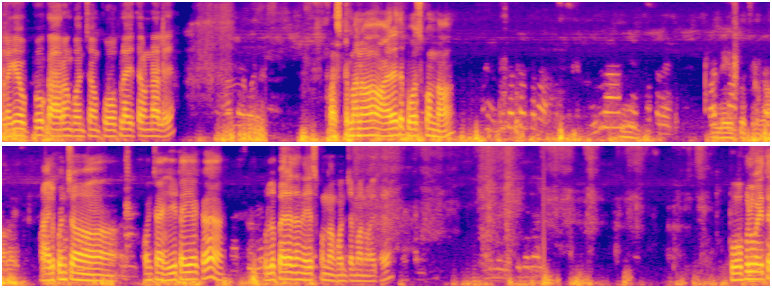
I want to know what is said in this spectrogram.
అలాగే ఉప్పు కారం కొంచెం పోపులు అయితే ఉండాలి. ఫస్ట్ మనం ఆయిల్ అయితే పోసుకుందాం. ఆయిల్ కొంచెం కొంచెం హీట్ అయ్యాక ఉల్లిపాయలు ఏదైనా వేసుకుందాం కొంచెం మనం అయితే. పోపులు అయితే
